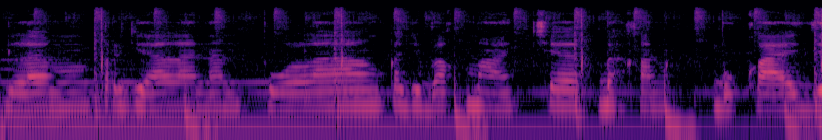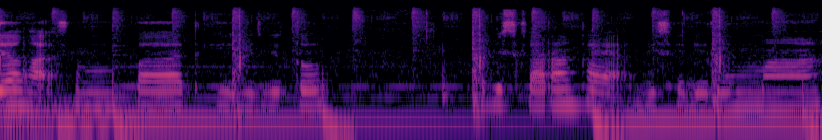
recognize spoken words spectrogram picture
dalam perjalanan pulang kejebak macet bahkan buka aja nggak sempet kayak gitu gitu tapi sekarang kayak bisa di rumah.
